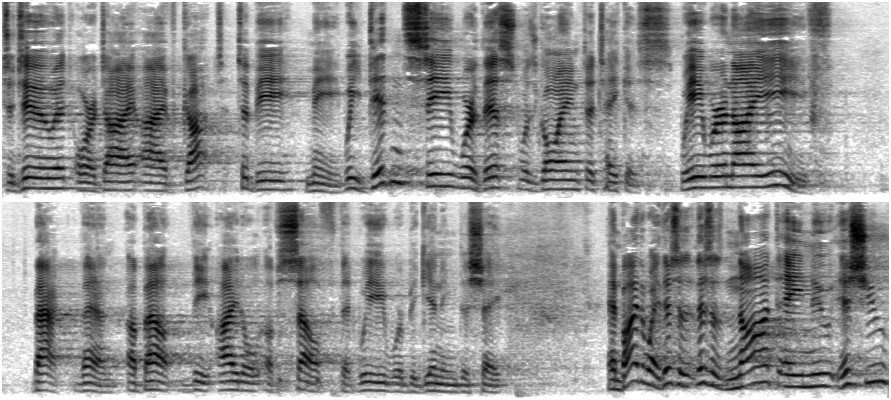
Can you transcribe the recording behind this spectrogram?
to do it or die, I've got to be me. We didn't see where this was going to take us. We were naive back then about the idol of self that we were beginning to shape. And by the way, this is, this is not a new issue.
